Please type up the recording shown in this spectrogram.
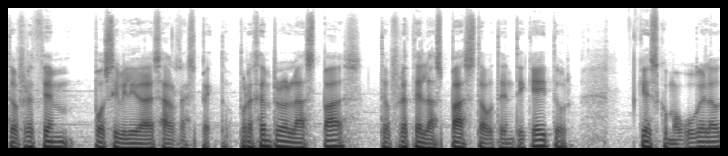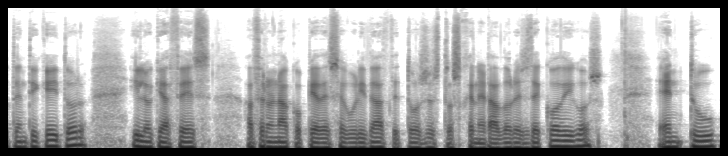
te ofrecen posibilidades al respecto. Por ejemplo, LastPass te ofrece LastPass Authenticator, que es como Google Authenticator y lo que hace es hacer una copia de seguridad de todos estos generadores de códigos en tu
